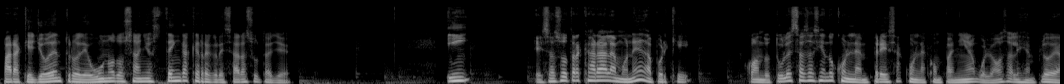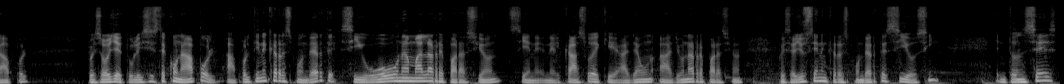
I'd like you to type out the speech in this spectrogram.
para que yo dentro de uno o dos años tenga que regresar a su taller? Y esa es otra cara de la moneda, porque cuando tú lo estás haciendo con la empresa, con la compañía, volvamos al ejemplo de Apple, pues oye, tú lo hiciste con Apple. Apple tiene que responderte. Si hubo una mala reparación, si en, el caso de que haya, haya una reparación, pues ellos tienen que responderte sí o sí. Entonces,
